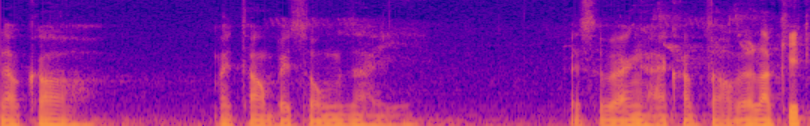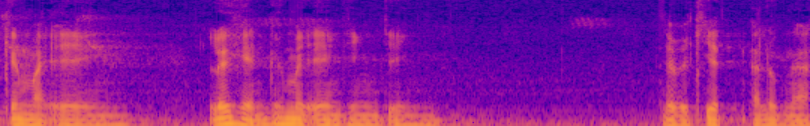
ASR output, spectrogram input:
แล้วก็ ไม่ต้องไปสงสัย ไปแสวงหาคำตอบแล้วเราคิดขึ้นมาเอง หรือเห็นขึ้นมาเองจริง ๆ อย่าไปคิดนะลูกนะ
